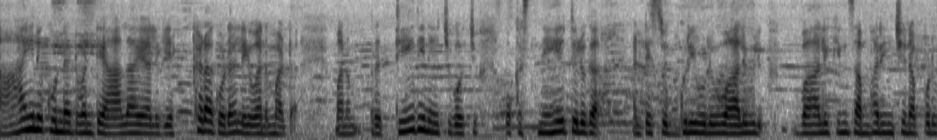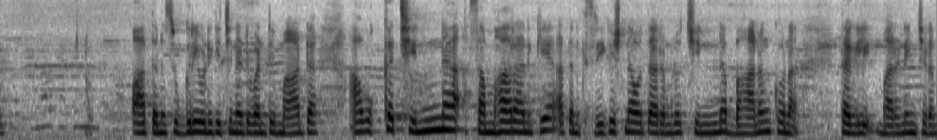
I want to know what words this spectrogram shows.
ఆయనకు ఉన్నటువంటి ఆలయాలు ఎక్కడా కూడా లేవన్నమాట. మనం ప్రతీది నేర్చుకోవచ్చు. ఒక స్నేహితులుగా అంటే సుగ్రీవులు వాలువులు వాలికిని సంహరించినప్పుడు అతను సుగ్రీవుడికి ఇచ్చినటువంటి మాట ఆ ఒక్క చిన్న సంహారానికే అతనికి శ్రీకృష్ణ అవతారంలో చిన్న బాణం కొన తగిలి మరణించడం.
